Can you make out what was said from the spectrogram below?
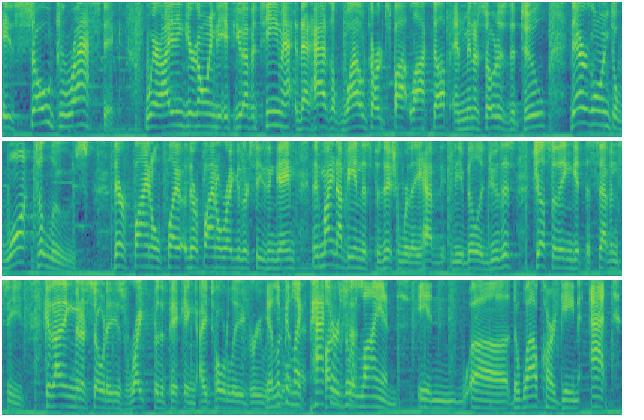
is so drastic where I think you're going to, if you have a team that has a wild card spot locked up and Minnesota's the two, they're going to want to lose their final play, their final regular season game. They might not be in this position where they have the- ability to do this just so they can get the seven seed. Because I think Minnesota is ripe for the picking. I totally agree with Yeah, you. Yeah, looking like that. Packers or 100%. Lions in uh, the wild card game at,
